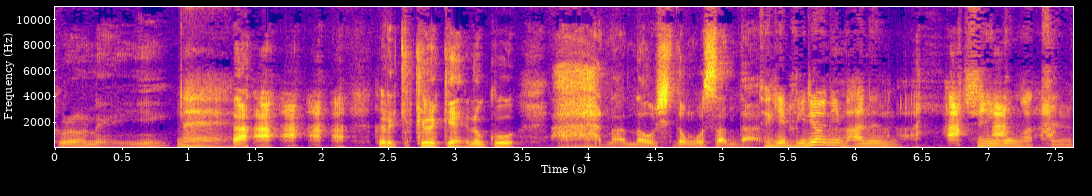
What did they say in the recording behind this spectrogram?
그러네. 네. 그렇게 그렇게 해놓고 아나나 없이도 못 산다. 되게 미련이 많은 주인공 같은.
